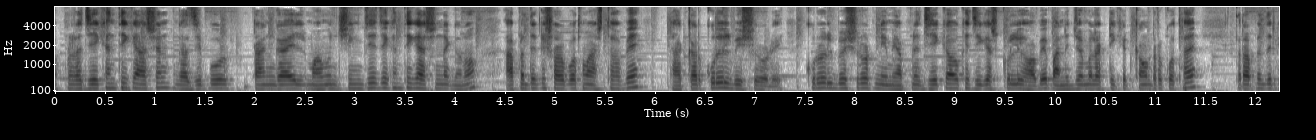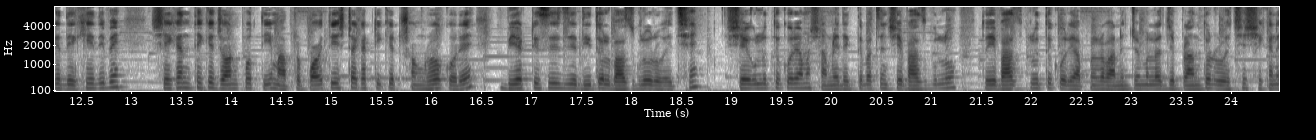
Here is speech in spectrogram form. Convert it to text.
আপনারা যেখান থেকে আসেন, গাজীপুর, টাঙ্গাইল, ময়মনসিংহ, যে যেখান থেকে আসেন না কেন, আপনাদেরকে সর্বপ্রথম আসতে হবে ঢাকার কুড়িল বিশ্ব রোডে। কুড়িল বিশ্ব রোড নেমে আপনি যে কাউকে জিজ্ঞেস করলেই হবে, বাণিজ্য মেলার টিকিট কাউন্টার কোথায়, তারা আপনাদেরকে দেখিয়ে দিবে। সেখান থেকে জনপ্রতি মাত্র পঁয়ত্রিশ টাকা টিকিট সংগ্রহ করে বিআরটিসির যে দ্বিতল বাসগুলো রয়েছে সেগুলোতে করে আমার সামনে দেখতে পাচ্ছেন সেই বাসগুলো। তো এই বাসগুলোতে করে আপনারা বাণিজ্য মেলার যে প্রান্ত রয়েছে, সেখানে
